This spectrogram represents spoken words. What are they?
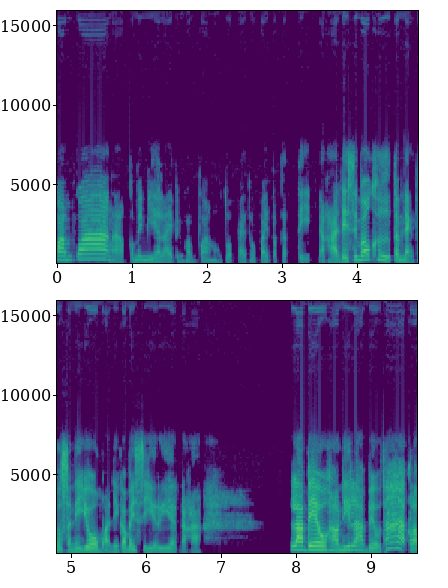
ความกว้างอ่าก็ไม่มีอะไรเป็นความกว้างของตัวแปรทั่วไปปกตินะคะ decimal คือตำแหน่งทศนิยม อันนี้ก็ไม่ซีเรียสนะคะ label คราวนี้ label ถ้าหากเรา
